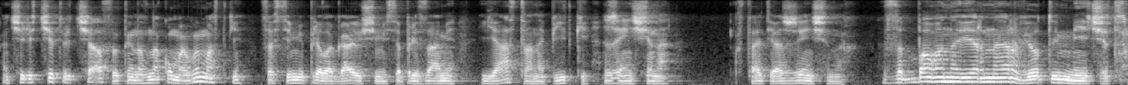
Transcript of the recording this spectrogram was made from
А через четверть часа ты на знакомой вымостке со всеми прилагающимися призами. Яства, напитки, женщина. Кстати, о женщинах. Забава, наверное, рвет и мечет.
